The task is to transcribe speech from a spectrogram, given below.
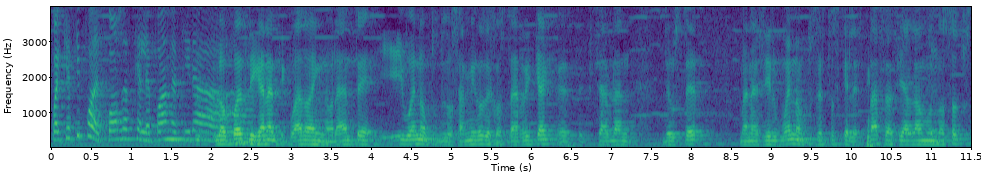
cualquier tipo de cosas que le puedan decir a... Lo puedes ligar anticuado a ignorante y bueno, pues los amigos de Costa Rica este, que se hablan de usted van a decir, bueno, pues estos que les pasa si hablamos nosotros.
